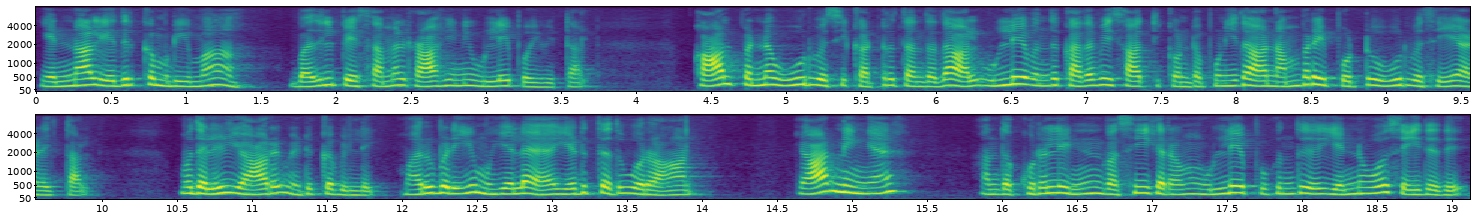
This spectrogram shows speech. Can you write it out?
என்னால் எதிர்க்க முடியுமா? பதில் பேசாமல் ராகினி உள்ளே போய்விட்டாள். கால் பண்ண ஊர்வசி கற்றுத்தந்ததால் உள்ளே வந்து கதவை சாத்தி கொண்ட புனிதா நம்பரை போட்டு ஊர்வசியை அழைத்தாள். முதலில் யாரும் எடுக்கவில்லை. மறுபடியும் முயல எடுத்தது ஒரு ஆண். யார் நீங்கள் அந்த குரலின் வசீகரம் உள்ளே புகுந்து என்னவோ செய்தது.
